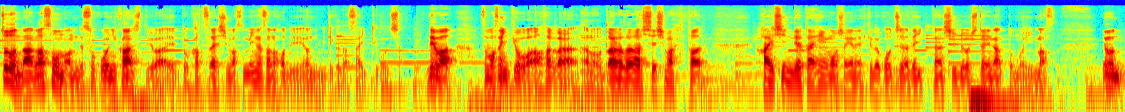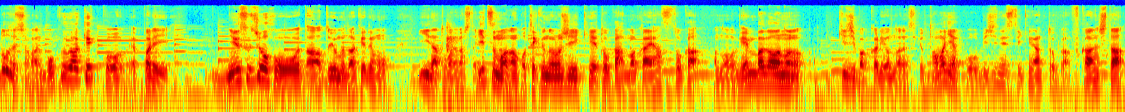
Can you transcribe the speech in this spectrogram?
ちょっと長そうなんで、そこに関しては、えっと、割愛します。皆さんの方で読んでみてくださいということでした。では、すみません、今日は朝からあのダラダラしてしまった配信で大変申し訳ないですけど、こちらで一旦終了したいなと思います。でもどうでしたかね？僕は結構やっぱりニュース情報をだーっと読むだけでもいいなと思いました。いつもはなんかテクノロジー系とか、まあ、開発とか、あの現場側の記事ばっかり読んだんですけど、たまにはこうビジネス的なとか、俯瞰した、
